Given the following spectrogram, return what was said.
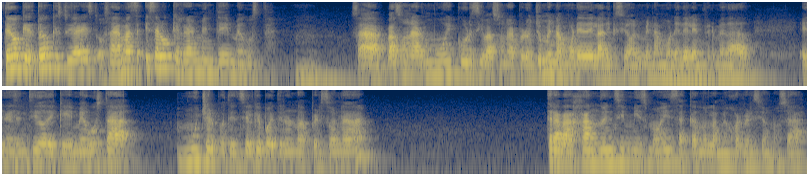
tengo que, tengo que estudiar esto. O sea, además es algo que realmente me gusta. O sea, va a sonar muy cursi, va a sonar, pero yo me enamoré de la adicción, me enamoré de la enfermedad, en el sentido de que me gusta mucho el potencial que puede tener una persona trabajando en sí mismo y sacando la mejor versión. O sea,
